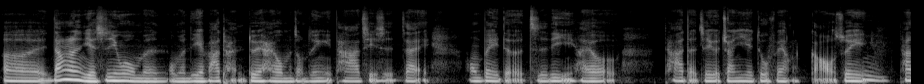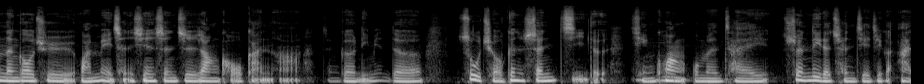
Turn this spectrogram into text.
呃，当然也是因为我们我们的研发团队还有我们总经理，他其实在烘焙的资历还有他的这个专业度非常高，所以他能够去完美呈现，甚至让口感啊，整个里面的。诉求更升级的情况，嗯、我们才顺利的承接这个案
